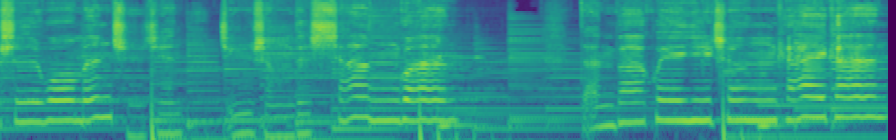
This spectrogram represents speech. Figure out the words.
是我们之间今生的相关，但把回忆撑开看，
